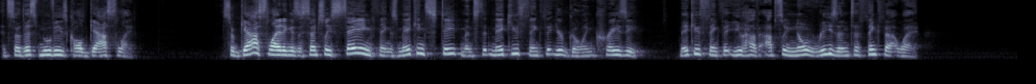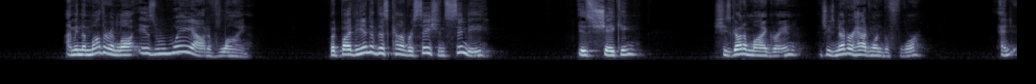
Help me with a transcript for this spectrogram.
And so this movie is called Gaslight. So, gaslighting is essentially saying things, making statements that make you think that you're going crazy, make you think that you have absolutely no reason to think that way. I mean, the mother in law is way out of line. But by the end of this conversation, Cindy is shaking. She's got a migraine. She's never had one before. And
